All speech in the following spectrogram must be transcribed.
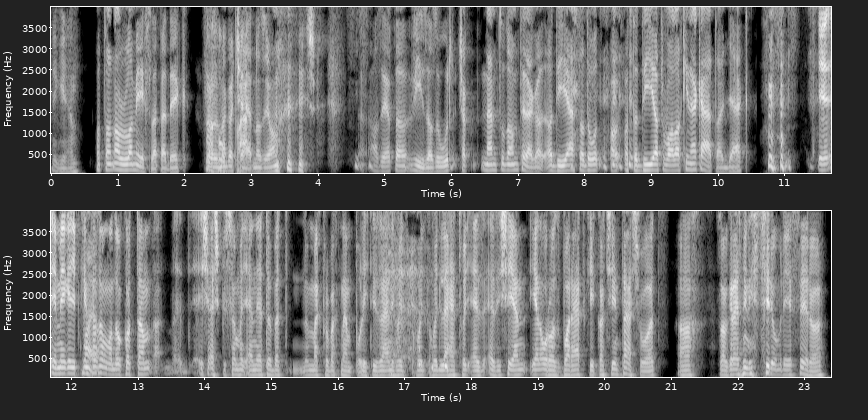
Igen. Ott van alul a mészlepedék, föl Na, meg a csernozium, és azért a víz az úr, csak nem tudom, tényleg a, a díját adót, a, ott a díjat valakinek átadják. Én, én még egyébként azon gondolkodtam, és esküszöm, hogy ennél többet megpróbálok nem politizálni, hogy, hogy, hogy lehet, hogy ez, ez is ilyen, ilyen orosz barát kikacsintás volt az Agrárminisztérium részéről.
